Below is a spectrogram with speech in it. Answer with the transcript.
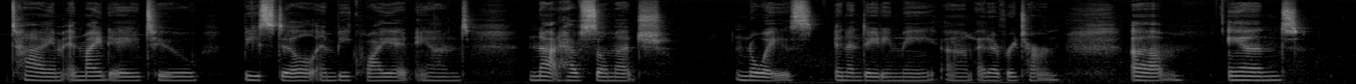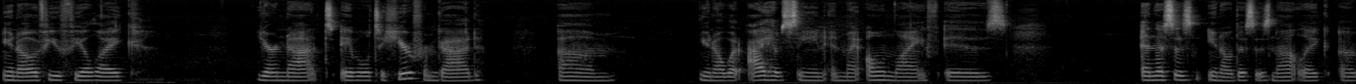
time in my day to be still and be quiet and not have so much noise inundating me um, at every turn. Um, and, you know, if you feel like you're not able to hear from God, um, you know, what I have seen in my own life is, and this is, you know, this is not like a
